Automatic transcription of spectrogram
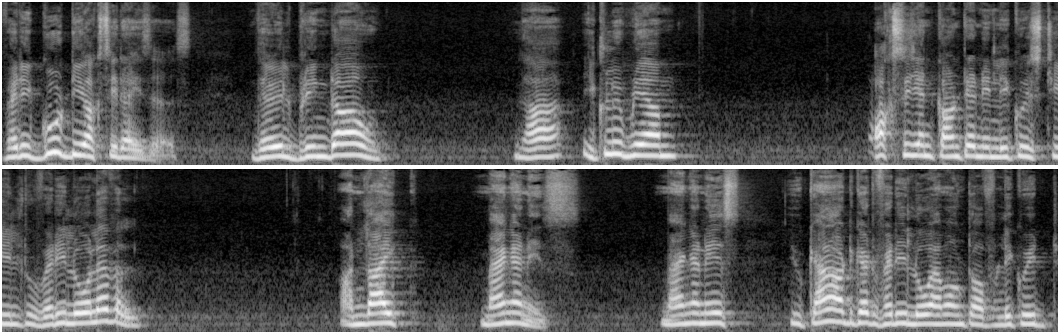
very good deoxidizers. They will bring down the equilibrium oxygen content in liquid steel to very low level. Unlike manganese, manganese you cannot get very low amount of liquid,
